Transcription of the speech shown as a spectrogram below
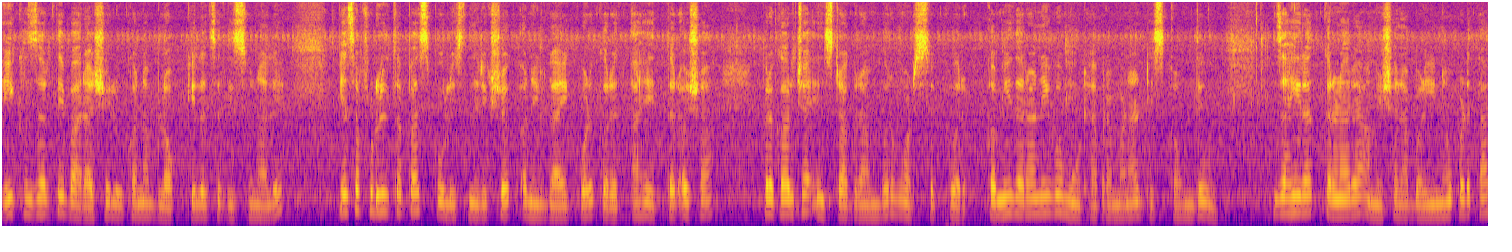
एक हजार ते बाराशे लोकांना ब्लॉक केल्याचे दिसून आले. याचा पुढील तपास पोलीस निरीक्षक अनिल गायकवाड करत आहेत. तर अशा प्रकारच्या इंस्टाग्रामवर व्हॉट्सअपवर कमी दराने व मोठ्या प्रमाणात डिस्काउंट देऊन जाहिरात करणाऱ्या आमिषाला बळी न पडता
